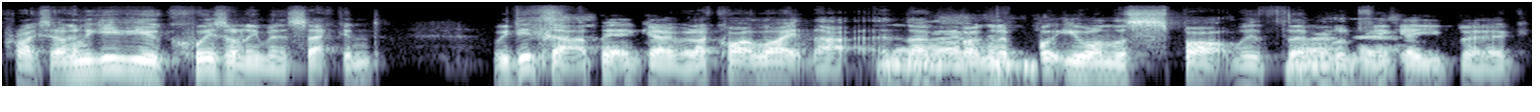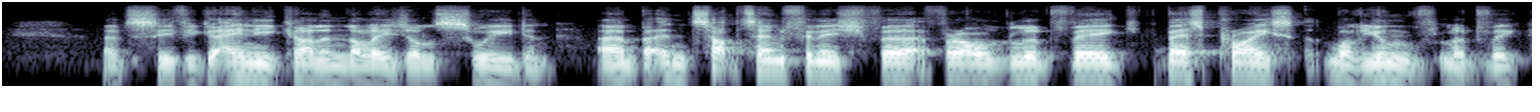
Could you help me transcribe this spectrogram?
price. I'm going to give you a quiz on him in a second. We did that a bit ago, and I quite like that. And no, I'm, I'm, going to put you on the spot with um, no, Ludwig yeah. Aberg and see if you've got any kind of knowledge on Sweden. Um, but in top 10 finish for, for old Ludwig, best price, well, young Ludwig,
